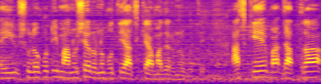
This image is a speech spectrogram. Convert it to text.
এই ষোলো কোটি মানুষের অনুভূতি আজকে আমাদের অনুভূতি। আজকে বা- যাত্রা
